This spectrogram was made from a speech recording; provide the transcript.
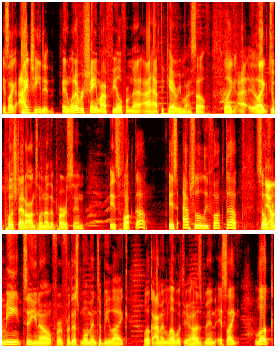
it's like I cheated, and whatever shame I feel from that, I have to carry myself. Like, I like to push that onto another person is fucked up. It's absolutely fucked up. So Yeah. for me to, you know, for for this woman to be like, "Look, I'm in love with your husband," it's like, look,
